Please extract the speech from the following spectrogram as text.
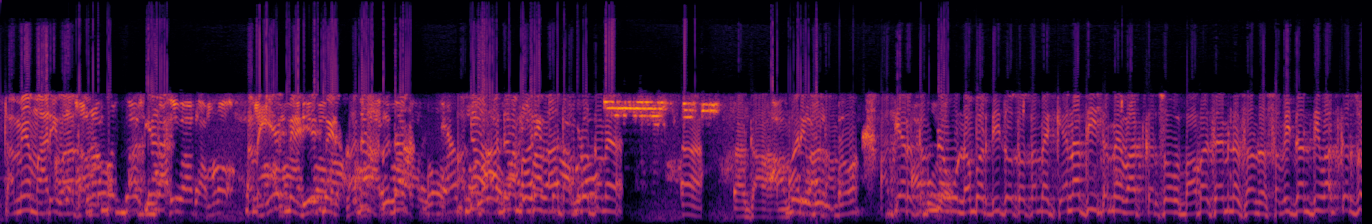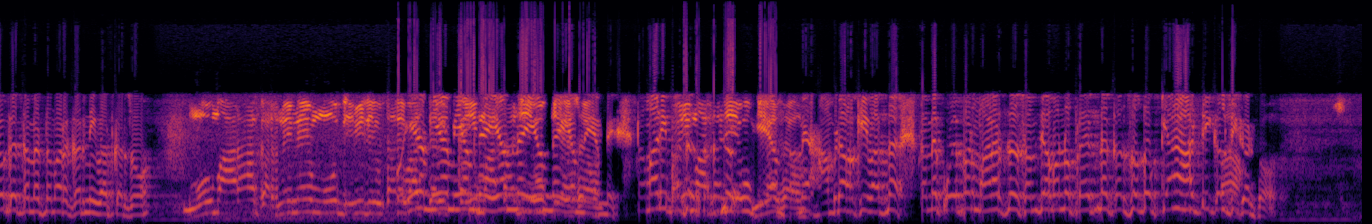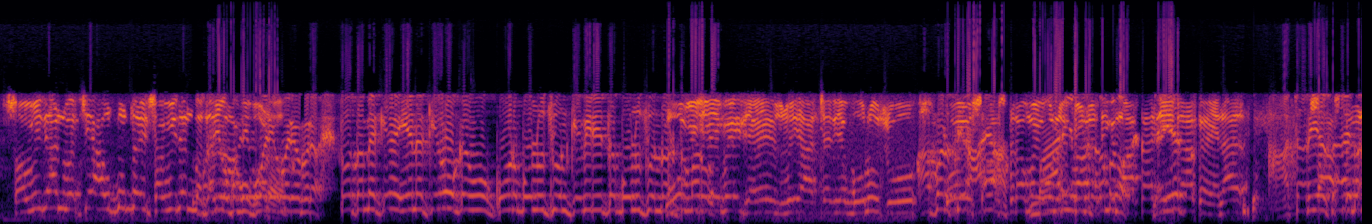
તમે- મારી વાત. તમે એક મિનિટ. એક મિનિટ અદા અદા અદા અદા મારી વાત સાંભળો તમે. મારી વાત સાંભળો. અત્યારે તમને હું નંબર દીધો તો તમે કેનાથી તમે વાત કરશો? બાબા વાત કરશો કે તમે તમારા ઘરની વાત કરશો? હું મારા ઘરની ને હું દેવી દેવતાની એમ એમ એમ. તમારી પાસે માતાજી એવું કહે તમે સાંભળો આખી વાત તમે કોઈ પણ માણસને સમજાવવાનો પ્રયત્ન કરશો તો ક્યાં આર્ટિકલથી કરશો? સંવિધાન વચ્ચે આવતું જ નહીં સંવિધાન બધા. તો તમે એને કેવો કે હું કોણ બોલું છું કેવી રીતે બોલું છું ને વિજયભાઈ જયેશભાઈ આચાર્ય બોલું છું. ના આચાર્ય સાહેબ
